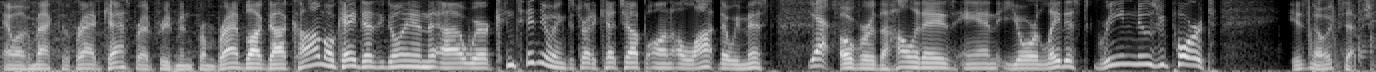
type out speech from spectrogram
And welcome back to the Bradcast. Brad Friedman from BradBlog.com. Okay, Desi Doyen, uh, we're continuing to try to catch up on a lot that we missed Yes. over the holidays, and your latest Green News Report is no exception.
